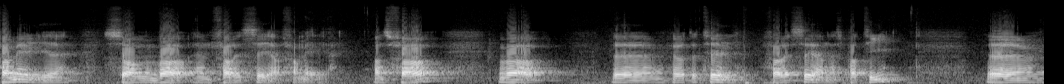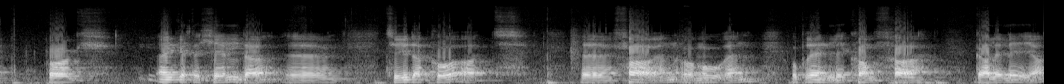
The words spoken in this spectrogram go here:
familie som var en fariseerfamilie. Hans far var, eh, hørte til fariseernes parti, eh, og enkelte kilder eh, tyder på at eh, faren og moren opprinnelig kom fra Galilea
